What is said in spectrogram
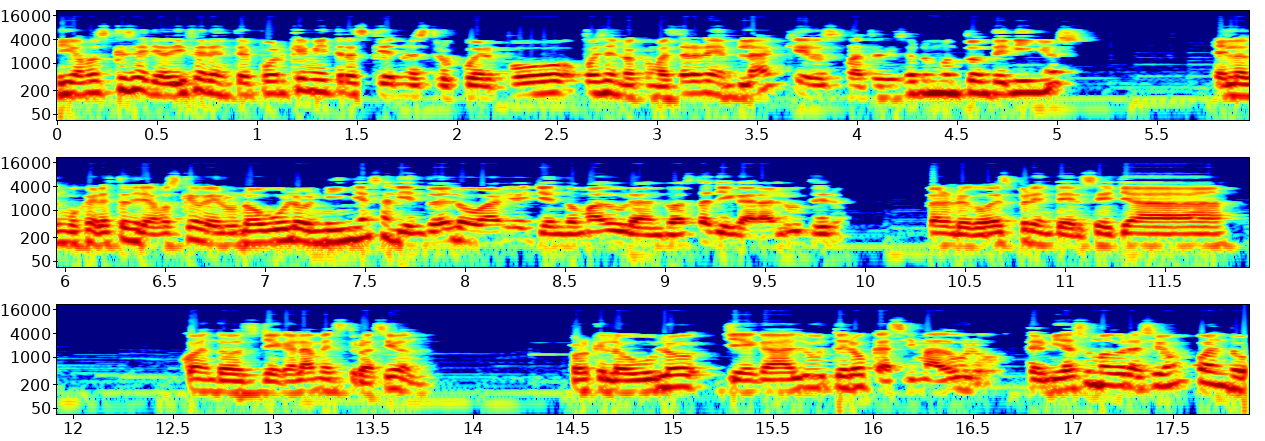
digamos que sería diferente porque mientras que nuestro cuerpo, pues en lo que muestran en Black, que los espermatozoides son un montón de niños, en las mujeres tendríamos que ver un óvulo niña saliendo del ovario y yendo madurando hasta llegar al útero, para luego desprenderse ya cuando llega la menstruación. Porque el óvulo llega al útero casi maduro. Termina su maduración cuando,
